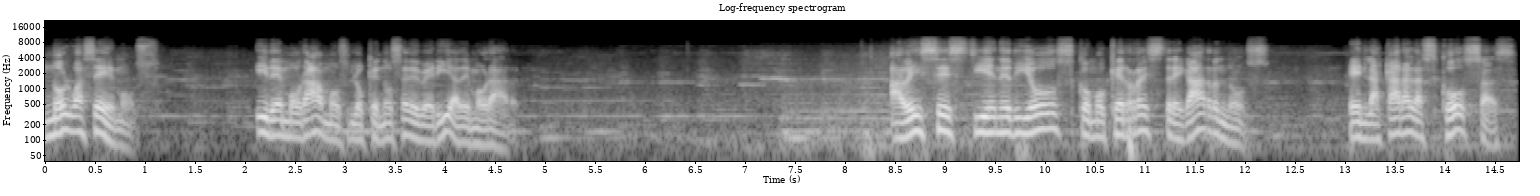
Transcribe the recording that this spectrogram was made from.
no lo hacemos y demoramos lo que no se debería demorar. A veces tiene Dios como que restregarnos en la cara las cosas,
